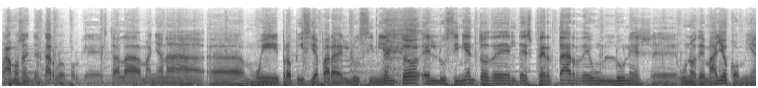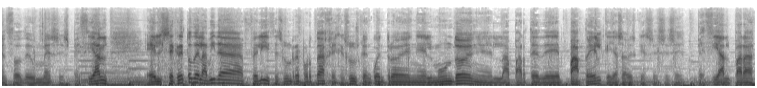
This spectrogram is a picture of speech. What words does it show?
Vamos a intentarlo porque está la mañana eh, muy propicia para el lucimiento, el lucimiento del despertar de un lunes 1 de mayo, comienzo de un mes especial. El secreto de la vida feliz es un reportaje, Jesús, que encuentro en El Mundo, en la parte de papel, que ya sabes que es, es especial para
